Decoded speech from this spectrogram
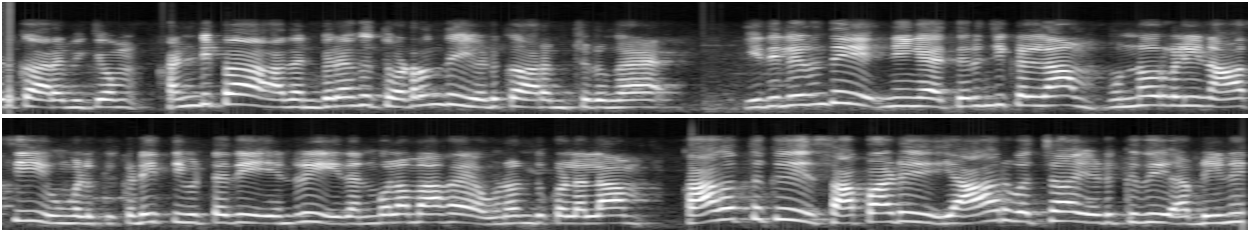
எடுக்க ஆரம்பிக்கும். கண்டிப்பா அதன் பிறகு தொடர்ந்து எடுக்க ஆரம்பிச்சிடுங்க. இதிலிருந்து நீங்க தெரிஞ்சுக்கலாம் முன்னோர்களின் ஆசி உங்களுக்கு கிடைத்து விட்டது என்று இதன் மூலமாக உணர்ந்து கொள்ளலாம். காகத்துக்கு சாப்பாடு யார் வச்சா எடுக்குது அப்படின்னு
